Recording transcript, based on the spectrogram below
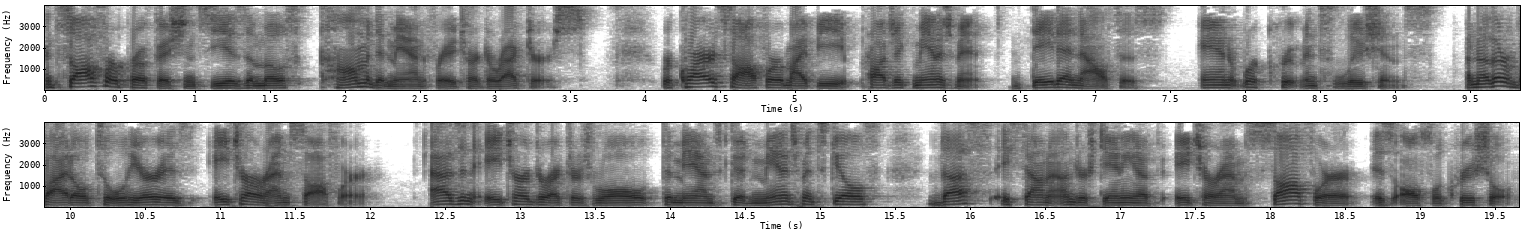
And software proficiency is the most common demand for HR directors. Required software might be project management, data analysis, and recruitment solutions. Another vital tool here is HRM software. As an HR director's role demands good management skills, thus, a sound understanding of HRM software is also crucial.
